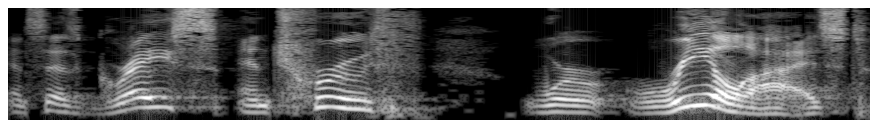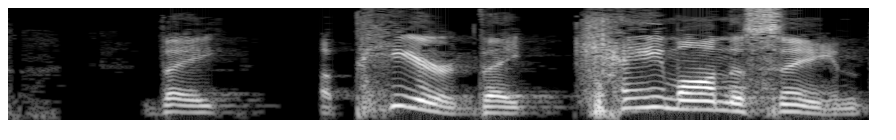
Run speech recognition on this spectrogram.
And says, grace and truth were realized, they appeared, they came on the scene,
